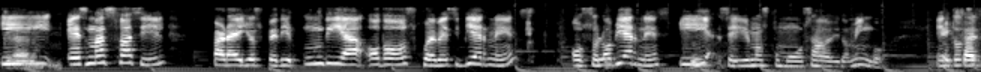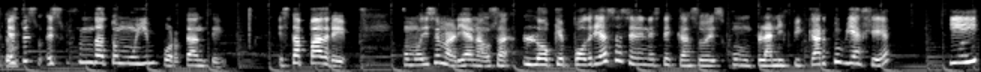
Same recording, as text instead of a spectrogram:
Y es más fácil para ellos pedir un día o dos, jueves y viernes, o solo viernes y seguirnos como sábado y domingo. Entonces, esto es, es, un dato muy importante. Está padre, como dice Mariana, o sea, lo que podrías hacer en este caso es como planificar tu viaje y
